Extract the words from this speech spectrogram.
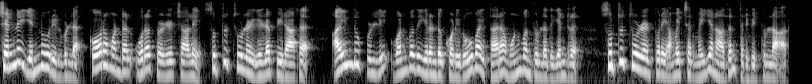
சென்னை எண்ணூரில் உள்ள கோரமண்டல் உர தொழிற்சாலை சுற்றுச்சூழல் இழப்பீடாக ஐந்து புள்ளி ஒன்பது இரண்டு கோடி ரூபாய் தர முன்வந்துள்ளது என்று சுற்றுச்சூழல் துறை அமைச்சர் மெய்யநாதன் தெரிவித்துள்ளார்.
